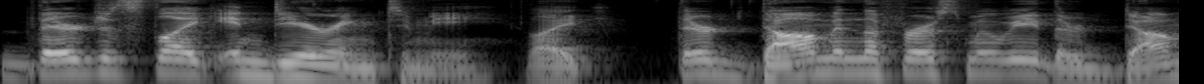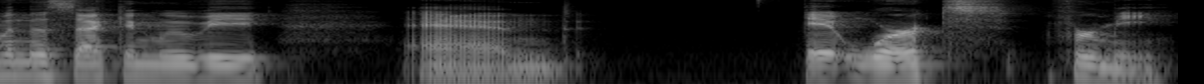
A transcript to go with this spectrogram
they're just like endearing to me. Like they're dumb in the first movie, they're dumb in the second movie, and it worked for me.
